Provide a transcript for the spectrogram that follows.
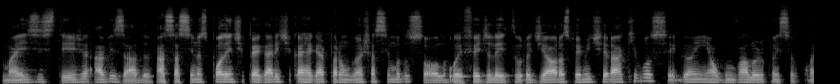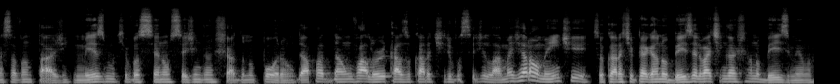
mas esteja avisado. Assassinos podem te pegar e te carregar para um gancho acima do solo. O efeito de leitura de auras permitirá que você ganhe algum valor com, esse, com essa vantagem, mesmo que você não seja enganchado no porão. Dá para dar um valor caso o cara tire você de lá, mas geralmente se o cara te pegar no base, ele vai te enganchar no base mesmo.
